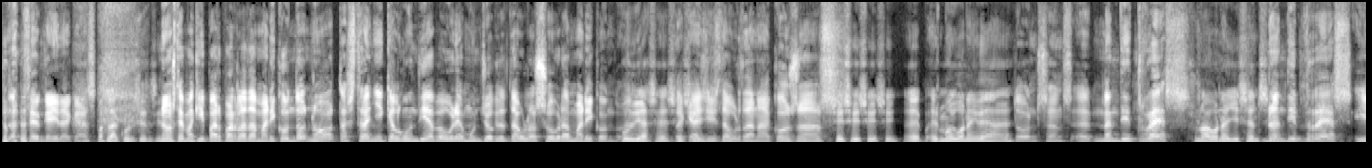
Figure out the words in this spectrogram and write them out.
No en fem gaire cas. per la consciència. No estem aquí per parlar de Maricondo, no t'estranyi que algun dia veurem un joc de taula sobre Maricondo. Podria eh? ser, sí, De que sí. hagis d'ordenar coses... Sí, sí, sí, sí. Eh, és molt bona idea, eh? Doncs ens, eh, no hem dit res, És una bona llicència. no hem dit res i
